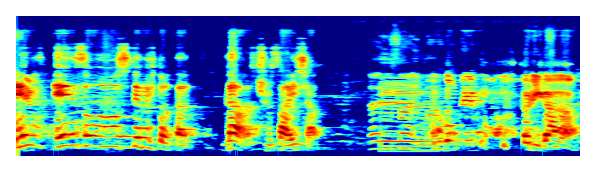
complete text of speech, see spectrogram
演演奏してる人たが主催者。バ今ンドメンバーの1人が、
